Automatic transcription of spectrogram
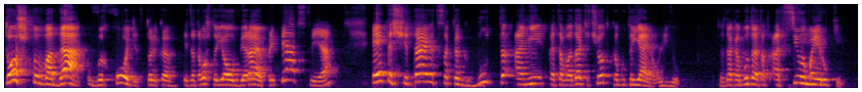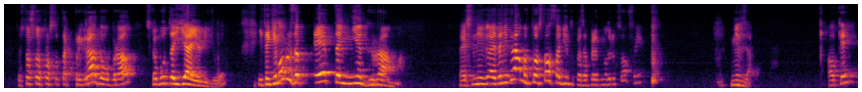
то, что вода выходит только из-за того, что я убираю препятствия, это считается, как будто они, эта вода течет, как будто я ее лью. То есть, да, как будто это от силы моей руки. То есть то, что я просто так преграду убрал, как будто я ее лью. И таким образом это не грамма. А если не, это не грамма, то остался один только запрет мудрецов и нельзя. Окей?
